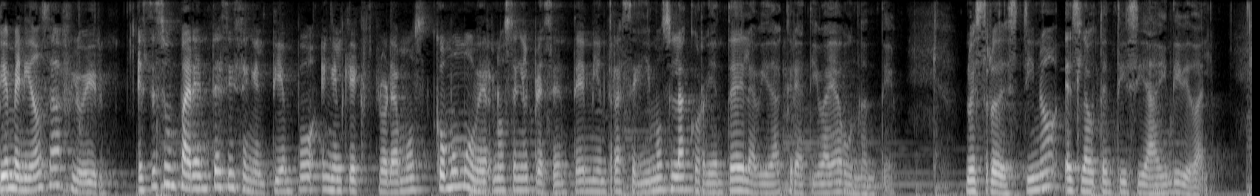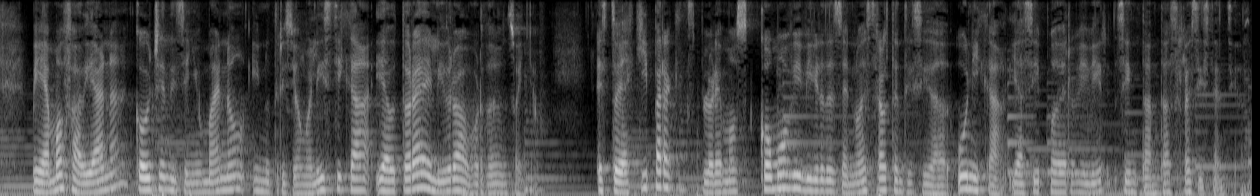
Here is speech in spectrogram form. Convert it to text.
Bienvenidos a Fluir. Este es un paréntesis en el tiempo en el que exploramos cómo movernos en el presente mientras seguimos la corriente de la vida creativa y abundante. Nuestro destino es la autenticidad individual. Me llamo Fabiana, coach en diseño humano y nutrición holística y autora del libro A bordo de un sueño. Estoy aquí para que exploremos cómo vivir desde nuestra autenticidad única y así poder vivir sin tantas resistencias.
